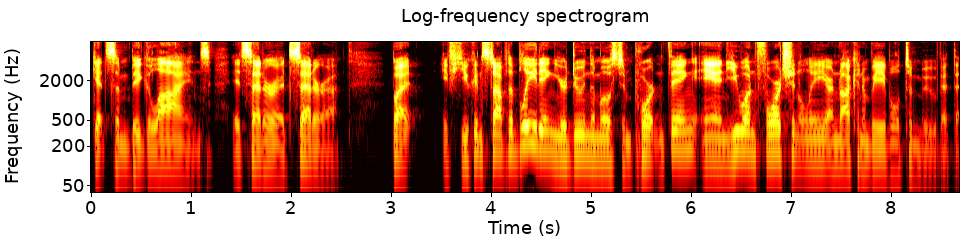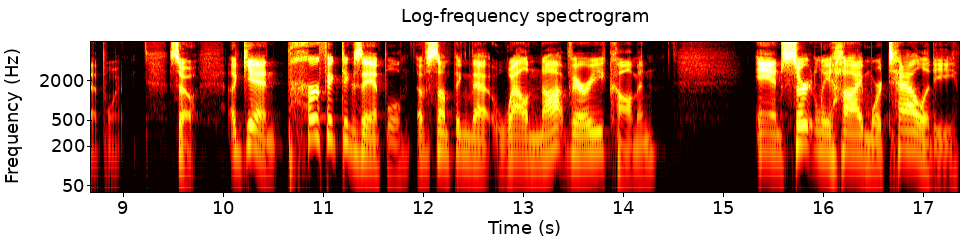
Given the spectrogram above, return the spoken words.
get some big lines, etc., etc. But if you can stop the bleeding, you're doing the most important thing, and you unfortunately are not going to be able to move at that point. So, again, perfect example of something that, while not very common and certainly high mortality,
